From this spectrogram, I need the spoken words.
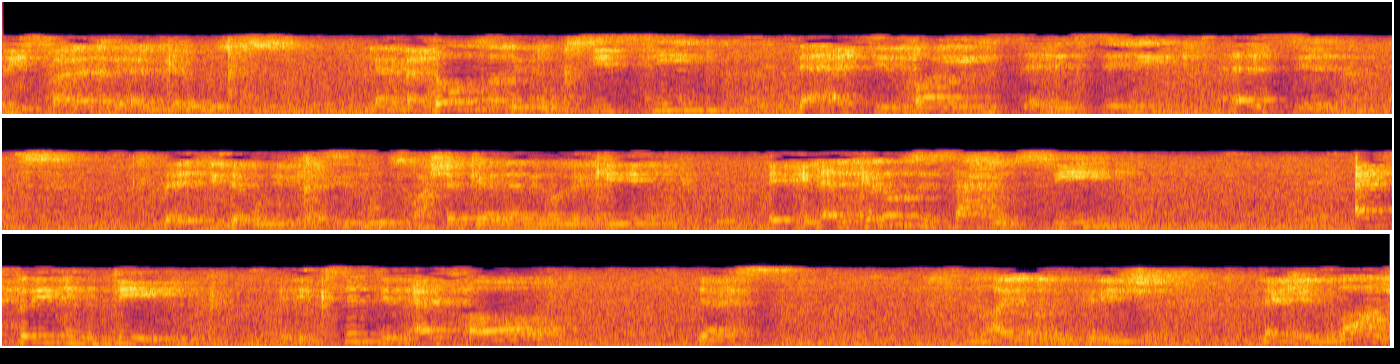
respiratory alkalosis لما توصل لل toxicity ده acetyl salicylic acid بقت metabolic acidosis وعشان كده دايما يقول لك إيه؟ ال alkalosis تحدث فيه اسبرين intake ال excessive اس آه ده ال hyperventilation لكن large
